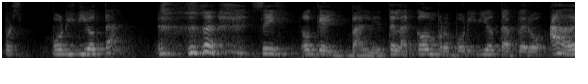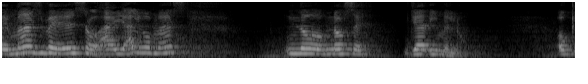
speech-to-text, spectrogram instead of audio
Pues, por idiota. sí, ok, vale, te la compro por idiota, pero además de eso, ¿hay algo más? No, no sé, ya dímelo. Ok,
